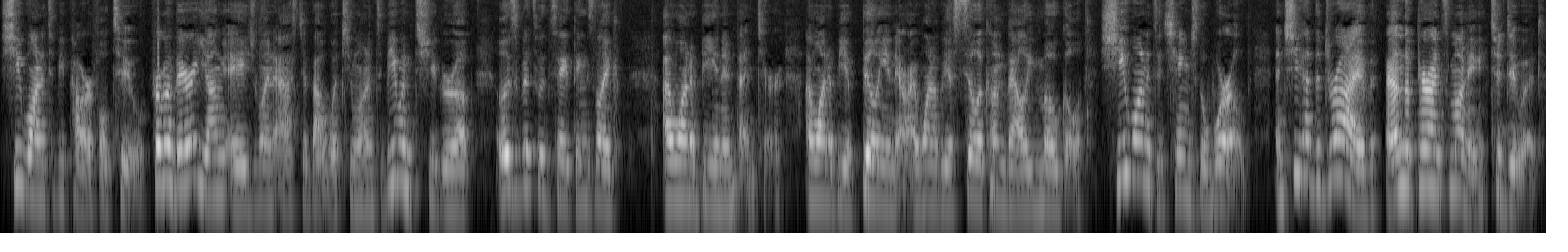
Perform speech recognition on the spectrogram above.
she wanted to be powerful too. From a very young age, when asked about what she wanted to be when she grew up, Elizabeth would say things like, I want to be an inventor. I want to be a billionaire. I want to be a Silicon Valley mogul. She wanted to change the world, and she had the drive and the parents' money to do it.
